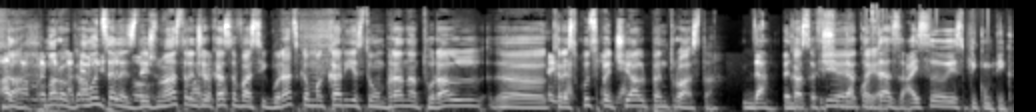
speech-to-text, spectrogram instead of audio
asta Da, am mă remarcat rog, eu am și înțeles. pentru- Deci dumneavoastră mai încercați să departe. vă asigurați că măcar este un brad natural uh, crescut special pentru asta. Da, pentru să că- fie și da, contează. Hai să explic un pic.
